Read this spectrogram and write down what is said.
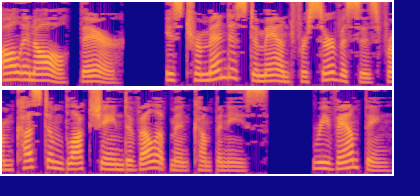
All in all, there is tremendous demand for services from custom blockchain development companies. Revamping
